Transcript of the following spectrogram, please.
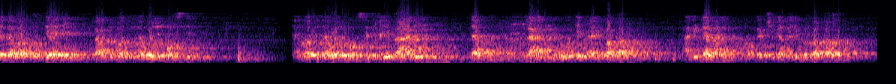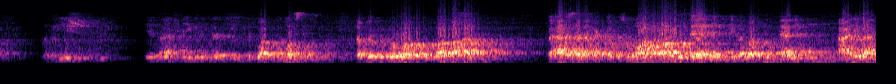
وكذا وقت ثاني بعد الوقت الأول المفسد. يعني الوقت الأول المفسد هيبقى عليه دم هنقول عليه هو هيبقى عليه بقرة عليه جمل ما كانش جمل يبقى بقرة. مفيش يبقى هيجري الترتيب الوقت مفسد طب افرض هو وقع فأفسد حكمه ثم وقع وقت ثاني يبقى الوقت الثاني عليه بقى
